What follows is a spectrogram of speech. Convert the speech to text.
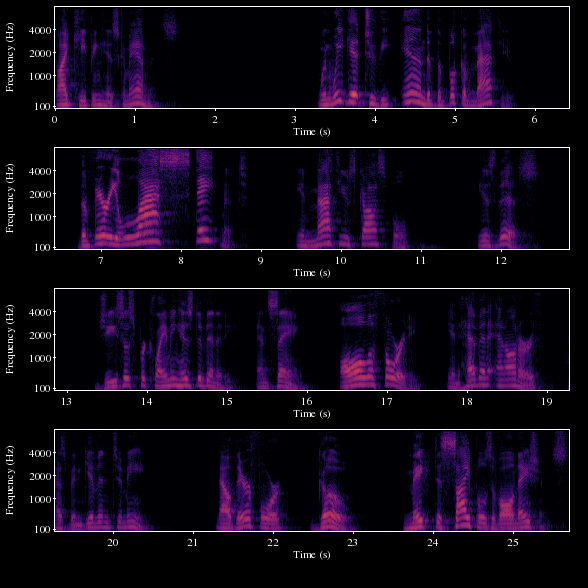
by keeping his commandments. When we get to the end of the book of Matthew, the very last statement in Matthew's gospel is this Jesus proclaiming his divinity and saying, All authority in heaven and on earth has been given to me. Now, therefore, go, make disciples of all nations,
